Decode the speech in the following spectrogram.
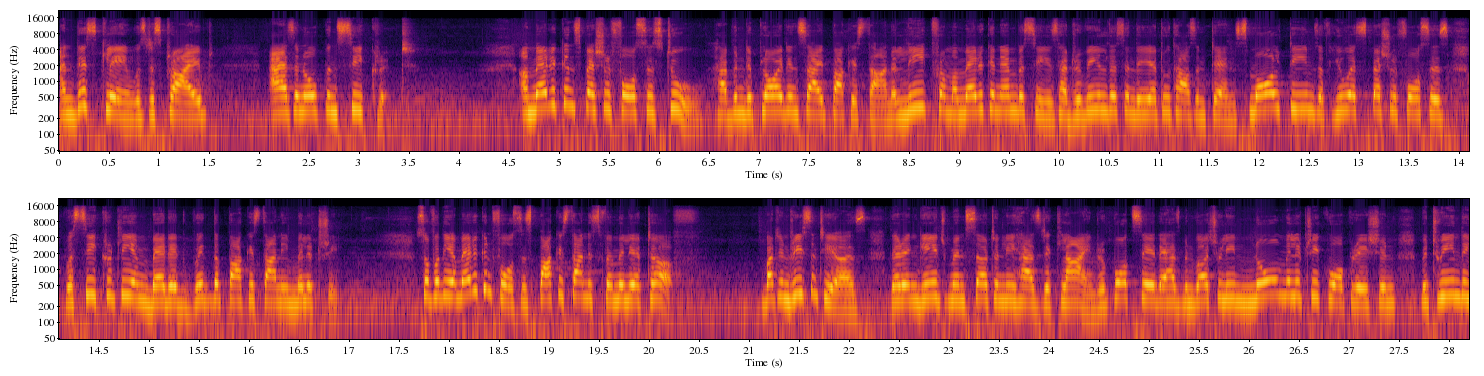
And this claim was described as an open secret. American special forces, too, have been deployed inside Pakistan. A leak from American embassies had revealed this in the year 2010. Small teams of U.S. special forces were secretly embedded with the Pakistani military. So, for the American forces, Pakistan is familiar turf. But in recent years, their engagement certainly has declined. Reports say there has been virtually no military cooperation between the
